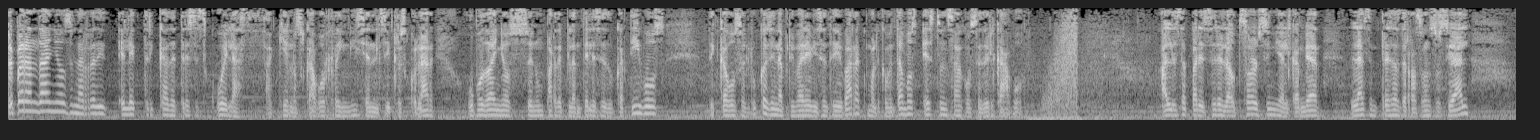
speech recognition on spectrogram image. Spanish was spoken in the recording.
Reparan daños en la red eléctrica de tres escuelas. Aquí en Los Cabos reinician el ciclo escolar. Hubo daños en un par de planteles educativos de Cabo San Lucas y en la primaria Vicente Ibarra, como le comentamos, esto en San José del Cabo. Al desaparecer el outsourcing y al cambiar las empresas de razón social,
